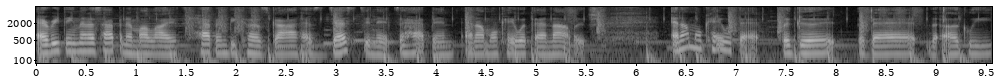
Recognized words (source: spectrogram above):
Everything that has happened in my life happened because God has destined it to happen, and I'm okay with that knowledge. And I'm okay with that. The good, the bad, the ugly,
